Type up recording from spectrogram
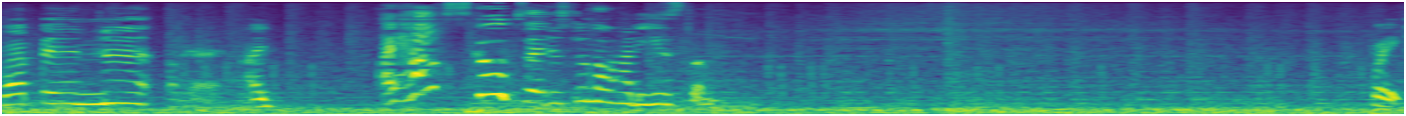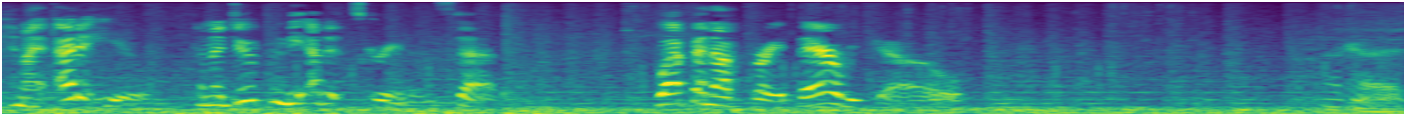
Weapon. Okay, I I have scopes, I just don't know how to use them. Wait, can I edit you? Can I do it from the edit screen instead? Weapon upgrade, there we go. Okay.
